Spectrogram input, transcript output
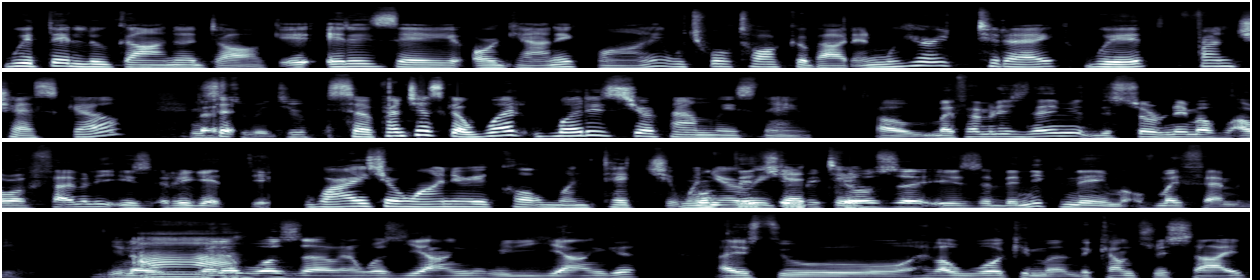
with the Lugana DOC. It, it is a organic wine, which we'll talk about. And we're here today with Francesco. Nice So- to meet you. So, Francesco, what, what is your family's name? Oh, my family's name, the surname of our family is Righetti. Why is your winery called Montecchi when you're Montecchi Righetti? because uh, is the nickname of my family. You know, when Ah. I was uh, when I was young, really young, I used to have a walk in uh, the countryside,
